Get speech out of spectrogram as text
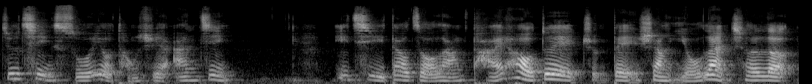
就请所有同学安静，一起到走廊排好队，准备上游览车了。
